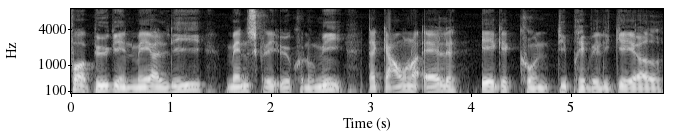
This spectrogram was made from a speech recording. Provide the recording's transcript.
for at bygge en mere lige menneskelig økonomi, der gavner alle, ikke kun de privilegerede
